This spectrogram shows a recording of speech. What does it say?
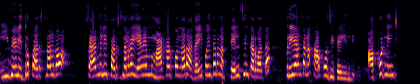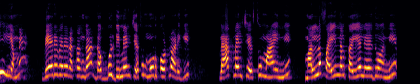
ఈ వీళ్ళిద్దరు పర్సనల్గా ఫ్యామిలీ పర్సనల్గా ఏమేమి మాట్లాడుకున్నారో అది అయిపోయిన తర్వాత నాకు తెలిసిన తర్వాత ప్రియాంక నాకు ఆపోజిట్ అయ్యింది. అప్పటి నుంచి ఈ అమ్మాయి వేరే వేరే రకంగా డబ్బులు డిమాండ్ చేస్తూ మూడు కోట్లు అడిగి బ్లాక్ మెయిల్ చేస్తూ మా ఆయన్ని మళ్ళీ ఫైనల్ అయ్యలేదు అని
